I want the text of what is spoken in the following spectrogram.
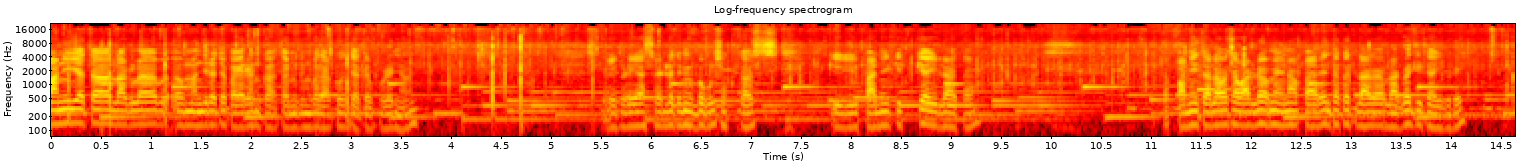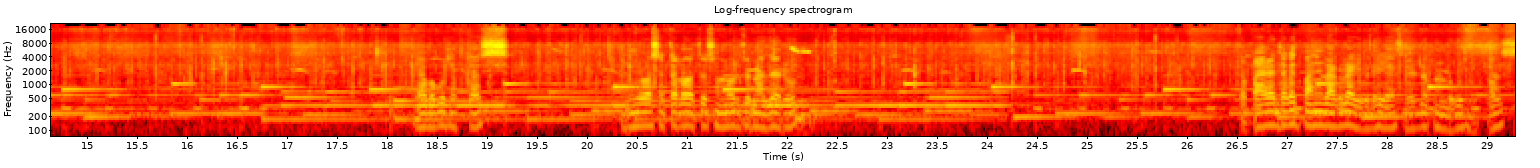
पाणी आता लागला मंदिराच्या पायऱ्यांका आता मी तुमका दाखवते आता पुढे नेऊन. इकडे या साईडला तुम्ही बघू शकतास की पाणी कितक्या येईल आता. तर पाणी तलावाचा वाढलं महिना पायऱ्यांतकच लाग लागत इथं इकडे. या बघू शकतास. आणि असा तलावाचा समोरचा नजारो तर पायऱ्यांतकच पाणी लागलं इकडे या साईडला पण बघू शकतास.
